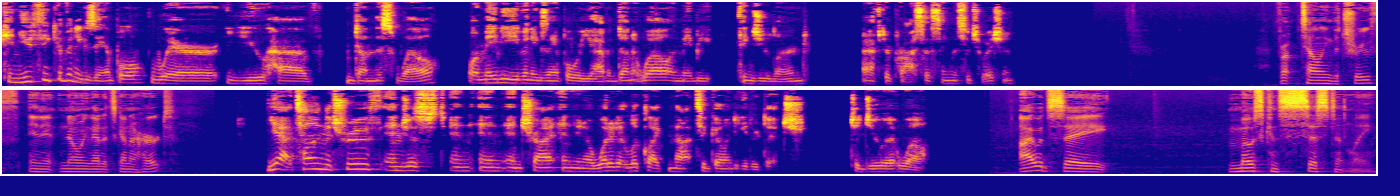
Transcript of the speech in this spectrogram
can you think of an example where you have done this well, or maybe even an example where you haven't done it well, and maybe things you learned after processing the situation? From telling the truth and it knowing that it's going to hurt? Yeah telling the truth and just and and and try and you know what did it look like not to go into either ditch to do it well? I would say most consistently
